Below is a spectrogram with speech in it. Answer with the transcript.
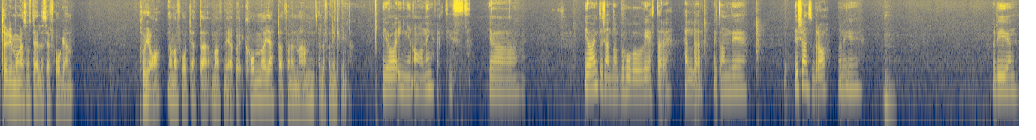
då är det många som ställer sig frågan, tror jag, när man får ett hjärta och man funderar på, kommer hjärtat från en man eller från en kvinna? Jag har ingen aning faktiskt. Jag, jag har inte känt något behov av att veta det heller. Utan det, det känns bra. Och det, och det är ju en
